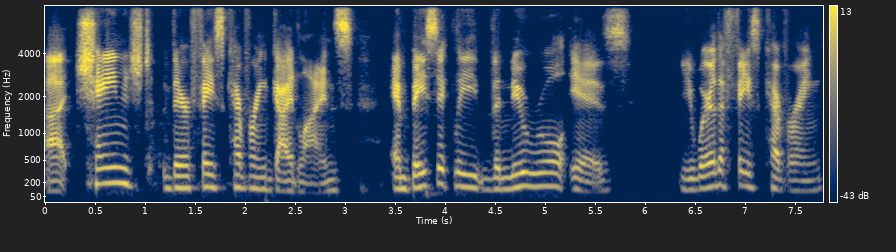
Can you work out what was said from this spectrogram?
uh, changed their face covering guidelines. And basically, the new rule is you wear the face covering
